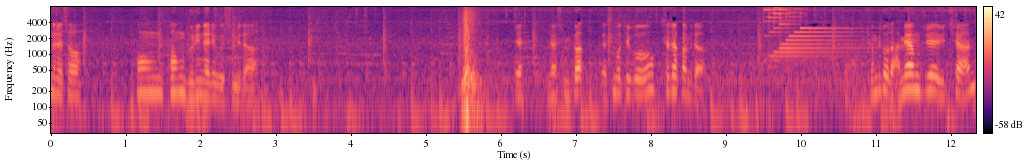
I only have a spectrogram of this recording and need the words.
하늘에서 펑펑 눈이 내리고 있습니다. 예, 안녕하십니까. S모티브 최 작가입니다. 자, 경기도 남양주에 위치한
